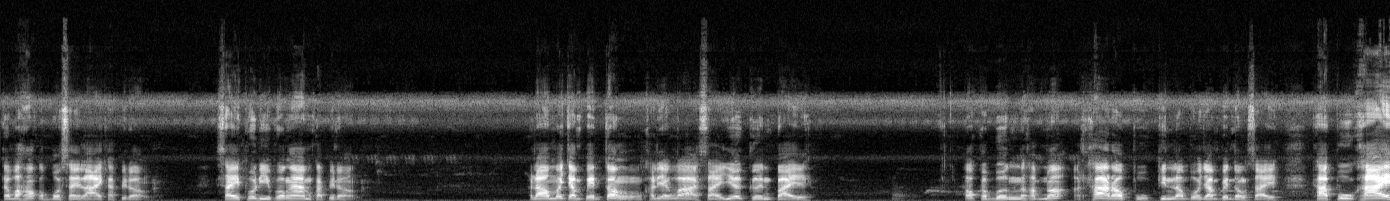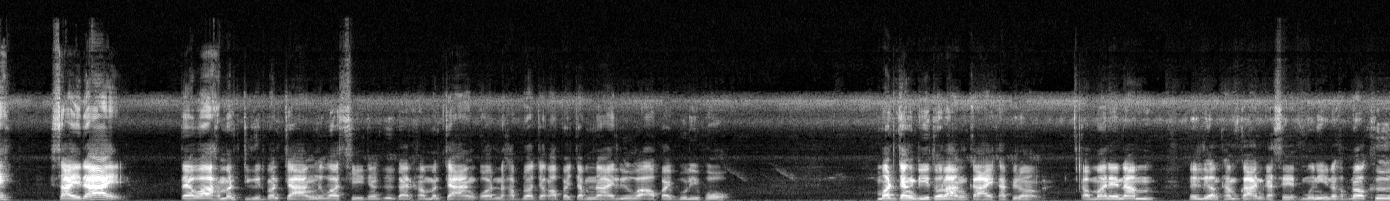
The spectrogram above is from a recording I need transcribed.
แต่ว่าเฮากับบ่ใส่หลายครับพี่น้องใส่พอดีพองามครับพี่น้องเราไม่จำเป็นต้องเขาเรียกว่าใส่เยอะเกินไป เฮากับเบิ่งนะครับเนาะถ้าเราปลูกกินเราบ่จำเป็นต้องใส่ ถ้าปลูกขายใส่ได้ แต่ว่าให้มันจืดมันจางหรือว่าฉีดยังคือการทำมันจางก่อนนะครับเราจะเอาไปจำหน่ายหรือว่าเอาไปบริโภค มันจังดีต่อร่างกายครับพี่น้องกลับมาแนะนำในเรื่องทำการเกษตรมื้อนี้นะครับเนาะคือ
